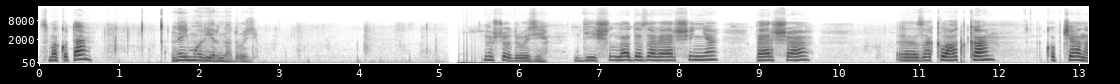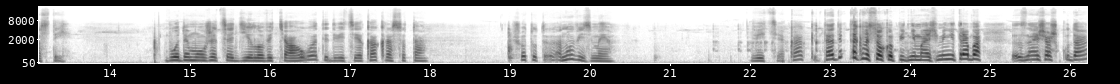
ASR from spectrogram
Смакота неймовірна, друзі. Ну що, друзі, дійшла до завершення перша е, закладка копченостей. Будемо вже це діло витягувати. Дивіться, яка красота. Що тут? Ану візьми. Дивіться, яка. Та де так високо піднімаєш? Мені треба, знаєш, аж куди?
